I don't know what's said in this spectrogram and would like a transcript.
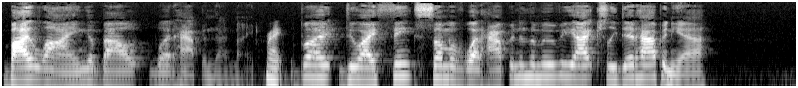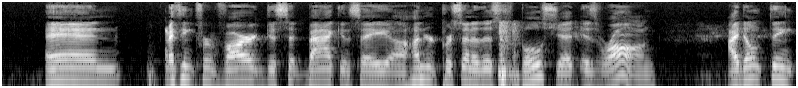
by lying about what happened that night. Right. But do I think some of what happened in the movie actually did happen? Yeah. And I think for Varg to sit back and say 100% of this is bullshit is wrong. I don't think,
